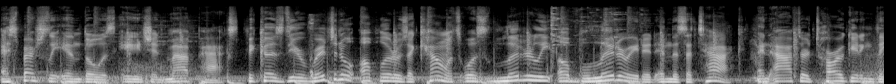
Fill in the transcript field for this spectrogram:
especially in those ancient map packs because the original uploader's account was literally obliterated in this attack. And after targeting the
